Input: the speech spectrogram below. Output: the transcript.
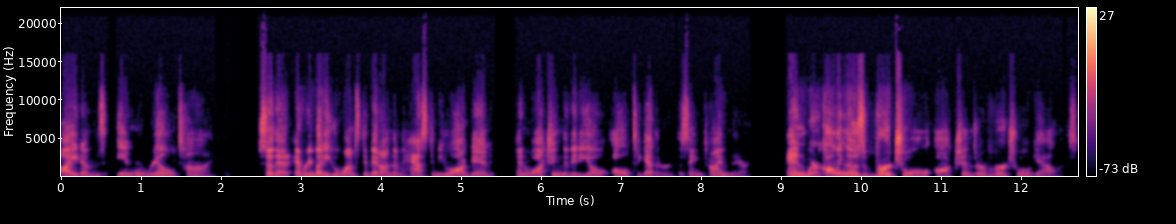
items in real time so that everybody who wants to bid on them has to be logged in and watching the video all together at the same time there. And we're calling those virtual auctions or virtual galas.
